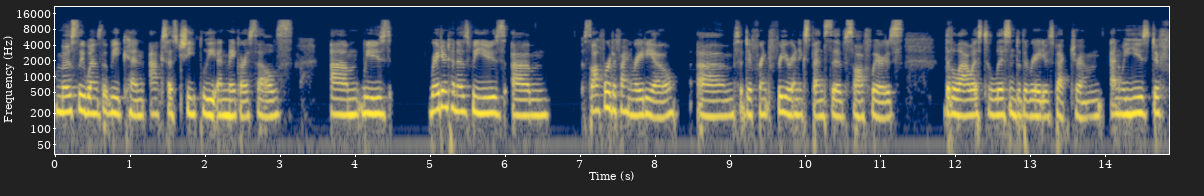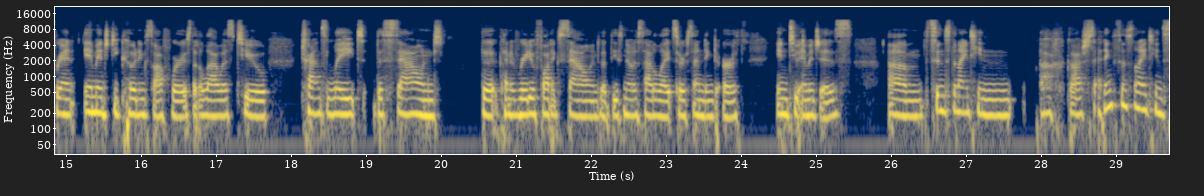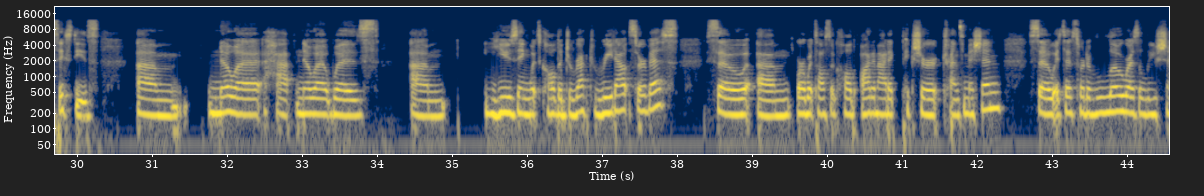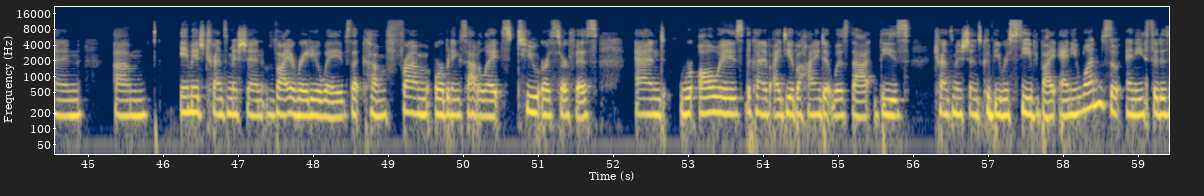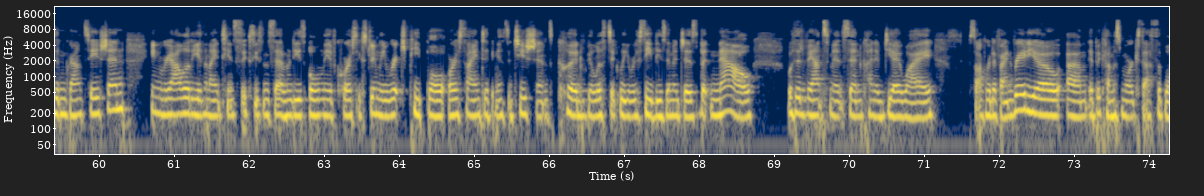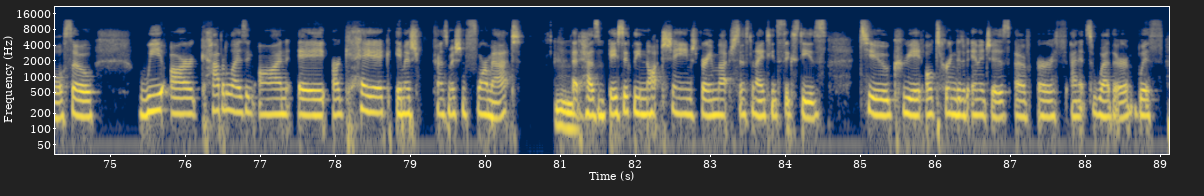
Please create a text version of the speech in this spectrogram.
mostly ones that we can access cheaply and make ourselves. Um, we use radio antennas. We use um, software defined radio, um, so different free or inexpensive softwares that allow us to listen to the radio spectrum. And we use different image decoding softwares that allow us to translate the sound, the kind of radiophonic sound that these NOAA satellites are sending to Earth into images. Um, since the 19, oh gosh, I think since the 1960s, um, NOAA, ha- NOAA was, um, using what's called a direct readout service. So, um, or what's also called automatic picture transmission. So it's a sort of low resolution, um, image transmission via radio waves that come from orbiting satellites to Earth's surface. And we're always, the kind of idea behind it was that these transmissions could be received by anyone. So any citizen ground station. In reality, in the 1960s and 70s, only, of course, extremely rich people or scientific institutions could realistically receive these images. But now with advancements in kind of DIY software defined radio, um, it becomes more accessible. So we are capitalizing on a archaic image transmission format mm. that has basically not changed very much since the 1960s to create alternative images of Earth and its weather with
